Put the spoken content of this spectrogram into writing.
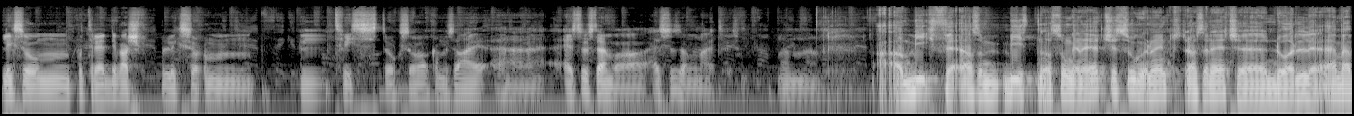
liksom på tredje vers liksom twist også, kan du si. Eh, jeg syns den var Jeg synes den var nice, liksom. Men eh, Ja, beef, altså Biten og sangen er ikke den er altså, den er ikke dårlig. Jeg bare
